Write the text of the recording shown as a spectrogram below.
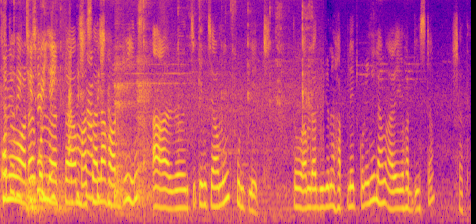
এখানে অর্ডার করল একটা মশালা হট ড্রিঙ্কস আর চিকেন চাউমিন ফুল প্লেট তো আমরা দুজনে হাফ প্লেট করে নিলাম আর এই হট ড্রিঙ্কসটা সাথে।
